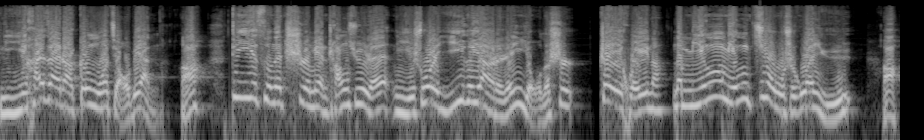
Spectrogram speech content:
你还在这跟我狡辩呢？啊，第一次那赤面长须人，你说一个样的人有的是，这回呢，那明明就是关羽啊！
